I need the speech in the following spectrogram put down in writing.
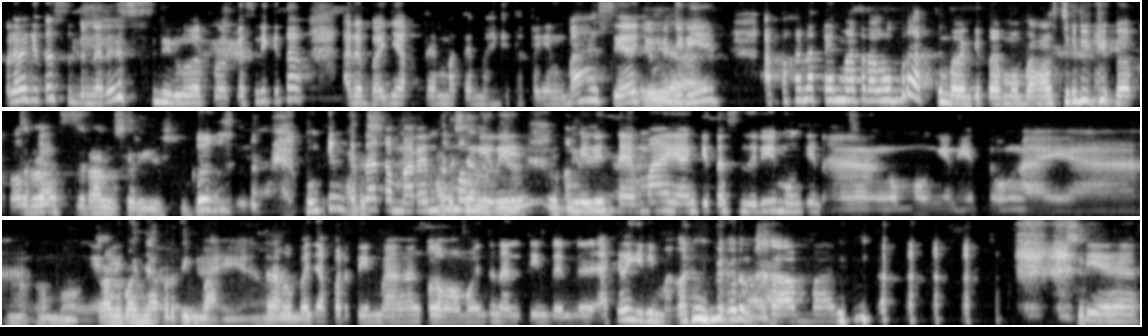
Padahal kita sebenarnya di luar podcast ini kita ada banyak tema-tema yang kita pengen bahas ya. Cuma iya. jadi apa karena tema terlalu berat kemarin kita mau bahas jadi kita podcast. Terlalu, terlalu serius juga. ya. mungkin kita harus, kemarin tuh memilih lebih, lebih memilih ringan. tema yang kita sendiri mungkin ah, ngomongin itu enggak ya. Ngomongin terlalu banyak pertimbangan. Ya. Terlalu banyak pertimbangan kalau ngomongin itu nanti dan akhirnya jadi malah rekaman. Iya.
